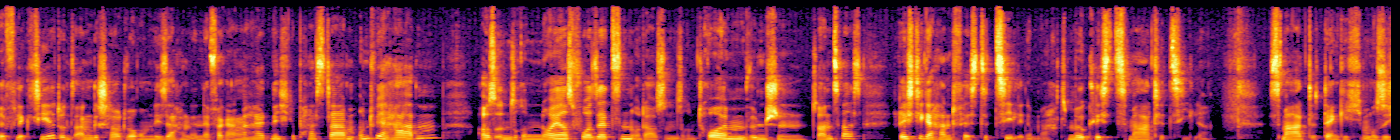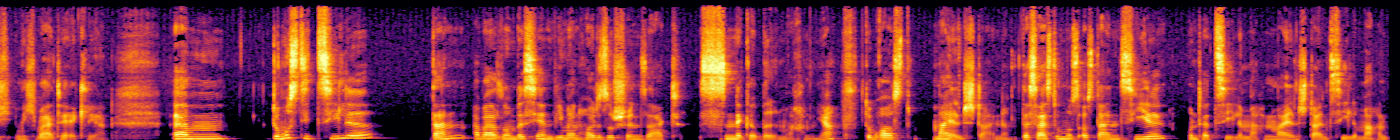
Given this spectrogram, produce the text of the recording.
reflektiert, uns angeschaut, warum die Sachen in der Vergangenheit nicht gepasst haben und wir haben aus unseren Neujahrsvorsätzen oder aus unseren Träumen, Wünschen, sonst was, richtige handfeste Ziele gemacht, möglichst smarte Ziele. Smart, denke ich, muss ich nicht weiter erklären. Ähm, du musst die Ziele dann aber so ein bisschen, wie man heute so schön sagt, snackable machen, ja? Du brauchst Meilensteine. Das heißt, du musst aus deinen Zielen Unterziele machen, Meilensteinziele machen,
